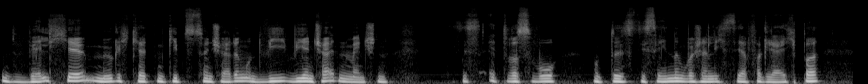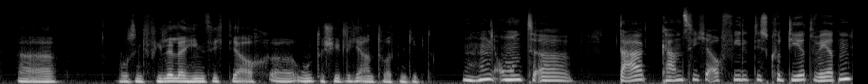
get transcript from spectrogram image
Und welche Möglichkeiten gibt es zur Entscheidung und wie, wie entscheiden Menschen? Das ist etwas, wo, und da ist die Sendung wahrscheinlich sehr vergleichbar, äh, wo es in vielerlei Hinsicht ja auch äh, unterschiedliche Antworten gibt. Mhm, und äh, da kann sicher auch viel diskutiert werden.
